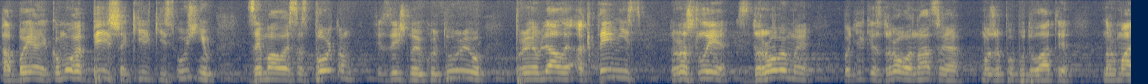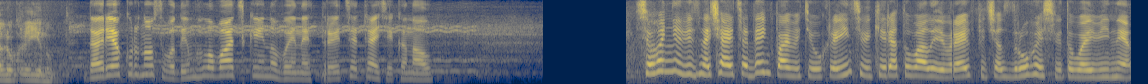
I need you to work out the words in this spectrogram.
аби якомога більша кількість учнів займалася спортом, фізичною культурою, проявляли активність, росли здоровими, бо тільки здорова нація може побудувати нормальну країну. Дар'я Курнос, Вадим Гловацький. Новини 33 канал. Сьогодні відзначається День пам'яті українців, які рятували євреїв під час Другої світової війни.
